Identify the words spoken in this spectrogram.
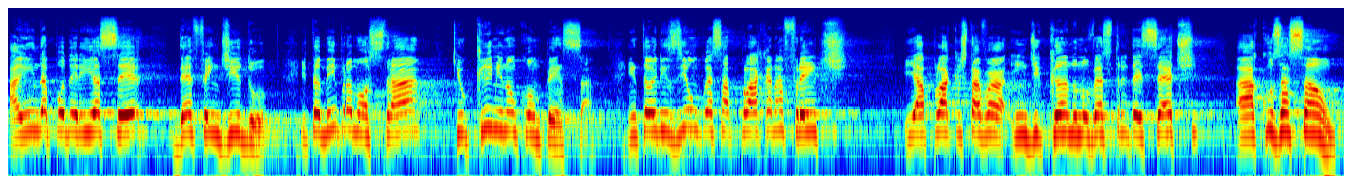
ainda poderia ser defendido. E também para mostrar que o crime não compensa. Então eles iam com essa placa na frente, e a placa estava indicando no verso 37 a acusação.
